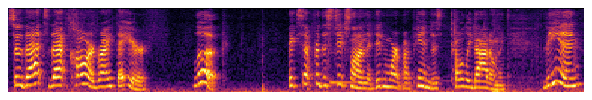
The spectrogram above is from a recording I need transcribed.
So that's that card right there. Look. Except for the stitch line that didn't work. My pen just totally died on me. Then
